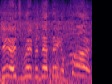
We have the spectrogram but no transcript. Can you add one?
Dude, it's ripping that thing apart.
